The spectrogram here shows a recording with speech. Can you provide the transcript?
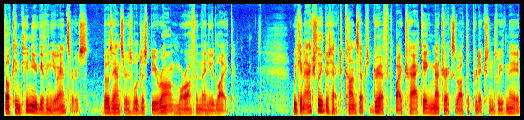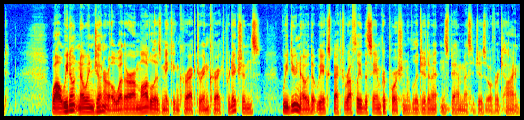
They'll continue giving you answers. Those answers will just be wrong more often than you'd like. We can actually detect concept drift by tracking metrics about the predictions we've made. While we don't know in general whether our model is making correct or incorrect predictions, we do know that we expect roughly the same proportion of legitimate and spam messages over time.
